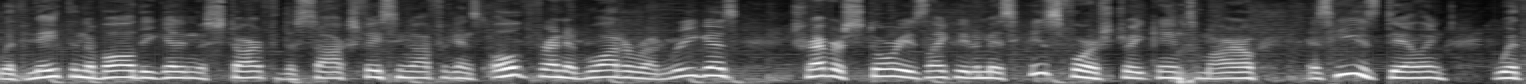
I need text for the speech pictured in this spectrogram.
with Nathan Eovaldi getting the start for the Sox facing off against old friend Eduardo Rodriguez. Trevor Story is likely to miss his fourth straight game tomorrow as he is dealing with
